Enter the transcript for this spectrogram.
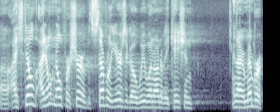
Uh, I still, I don't know for sure, but several years ago we went on a vacation and I remember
